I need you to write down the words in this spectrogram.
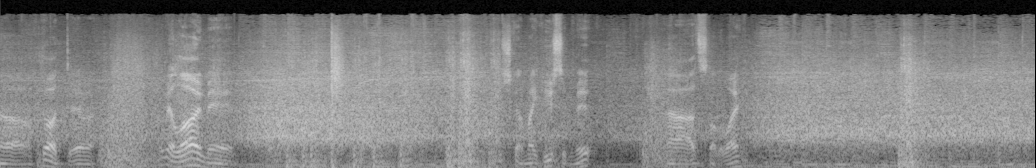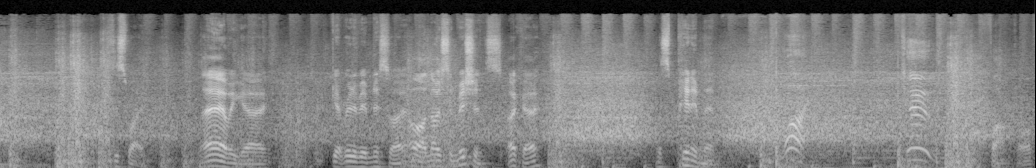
Oh, god damn it. Leave me alone, man. Just gonna make you submit. Nah, that's not the way. It's this way. There we go. Get rid of him this way. Oh, no submissions. Okay. Let's pin him then. One, two, Fuck off.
